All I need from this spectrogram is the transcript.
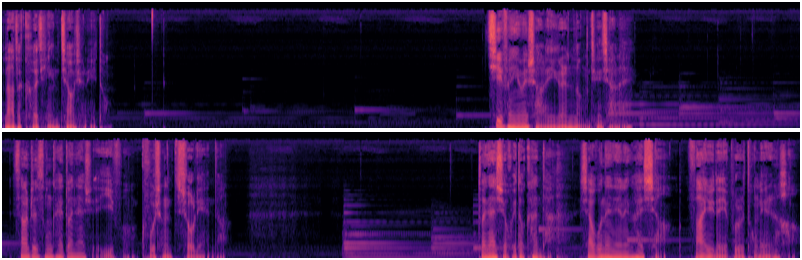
拉到客厅教训了一通。气氛因为少了一个人冷静下来。桑稚松开段嘉许的衣服，哭声收敛道：“段嘉许回头看他，小姑娘年龄还小，发育的也不如同龄人好，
